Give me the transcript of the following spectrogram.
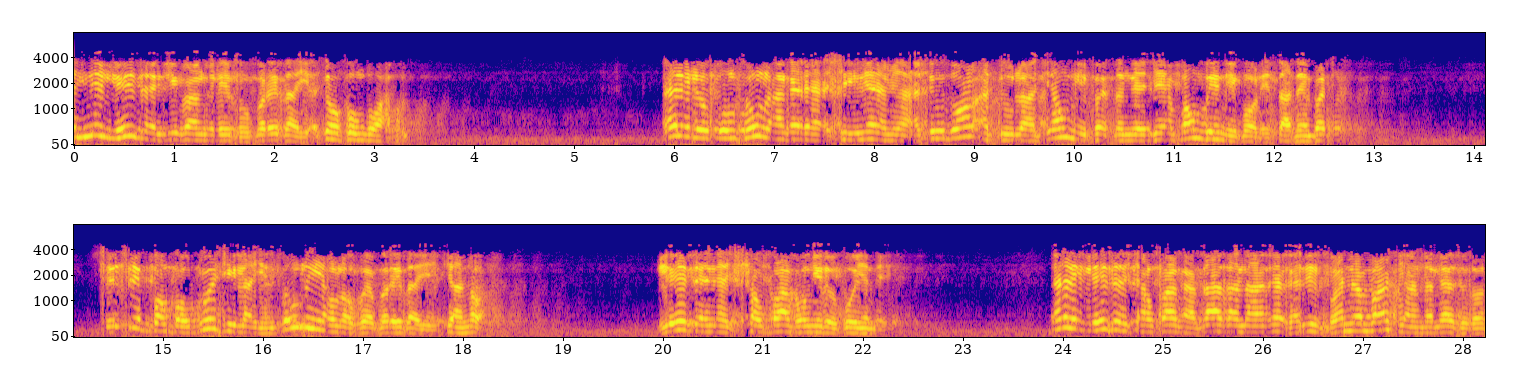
အနှစ်40နီးပါးကလေးကိုပြိဿကြီးအတော်ကုန်သွားပါ အဲ့ဒီလိုပုံဆုံးလာခဲ့တဲ့အချိန်နဲ့အမျှအတူသောအတူလာကြောင်းနေဘက်ငယ်ချင်းအပေါင်းပင်းနေပေါ့လေစာသင်ဘက်စစ်စစ်ပေါပေါတွေးကြည့်လိုက်ရင်၃လယောက်လောက်ပဲပြိဿကြီးကျန်တော့46ပါးဘုန်းကြီးတို့ကိုရင်နေအဲ့ဒီ46ပါးကသာသနာတဲ့ခရီးဘယ်နှပါးကျန်တယ်လဲဆိုတော့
